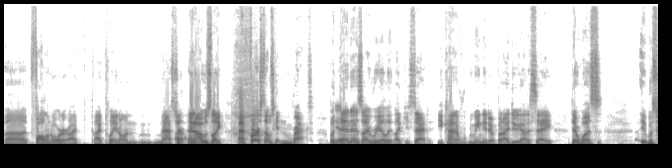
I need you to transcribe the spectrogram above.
uh, Fallen Order, I I played on Master, and I was like, at first I was getting wrecked, but Yeah. then as I really, like you said, you kind of mean to do it. But I do got to say, there was. It was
